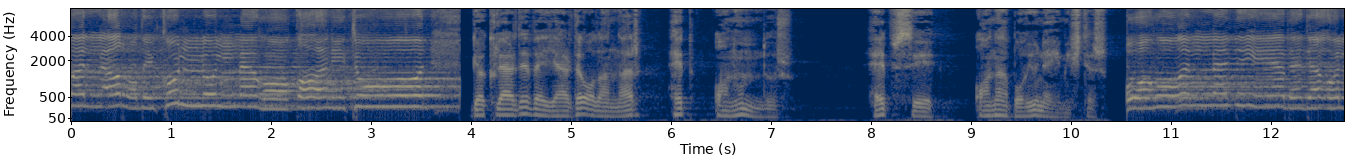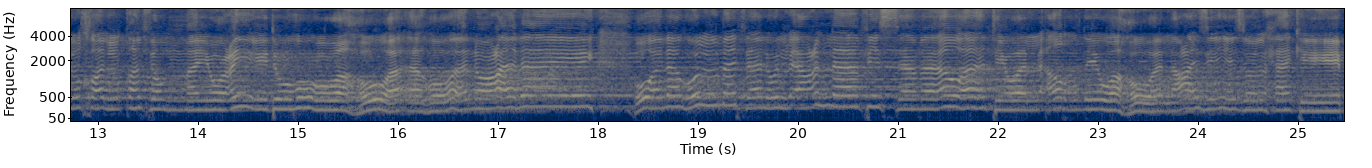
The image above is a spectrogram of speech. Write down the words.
والأرض كل له قانتون Göklerde ve yerde olanlar hep O'nundur. hepsi ona boyun eğmiştir. وهو الذي يبدأ الخلق ثم يعيده وهو أهون عليه وله المثل الأعلى في السماوات والأرض وهو العزيز الحكيم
